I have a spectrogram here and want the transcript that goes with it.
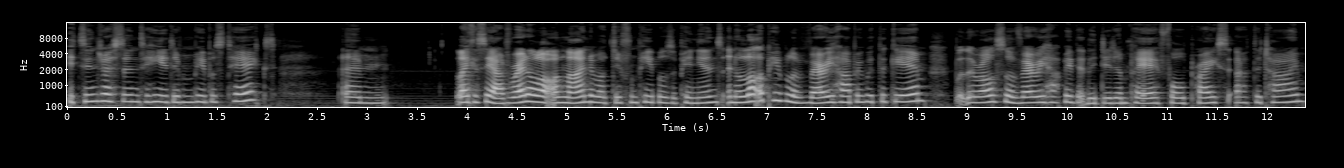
it's interesting to hear different people's takes. Um, like I say, I've read a lot online about different people's opinions, and a lot of people are very happy with the game, but they're also very happy that they didn't pay full price at the time.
